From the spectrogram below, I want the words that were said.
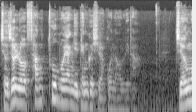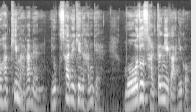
저절로 상투 모양이 된 것이라고 나옵니다. 정확히 말하면 육살이긴 한데 모두 살덩이가 아니고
